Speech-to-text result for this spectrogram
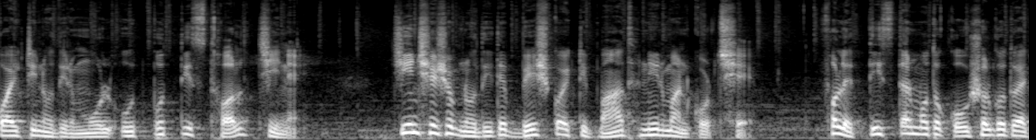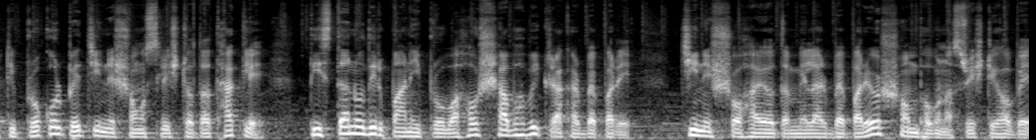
কয়েকটি নদীর মূল উৎপত্তি স্থল চীনে। চীন সেসব নদীতে বেশ কয়েকটি বাঁধ নির্মাণ করছে, ফলে তিস্তার মতো কৌশলগত একটি প্রকল্পে চীনের সংশ্লিষ্টতা থাকলে তিস্তা নদীর পানি প্রবাহ স্বাভাবিক রাখার ব্যাপারে চীনের সহায়তা মেলার ব্যাপারেও সম্ভাবনা সৃষ্টি হবে।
